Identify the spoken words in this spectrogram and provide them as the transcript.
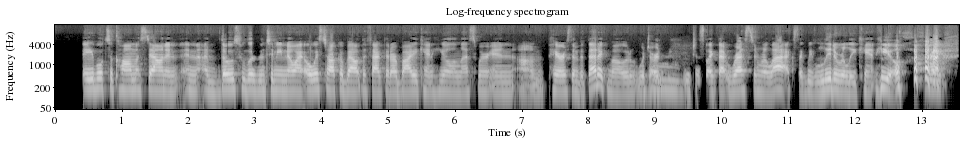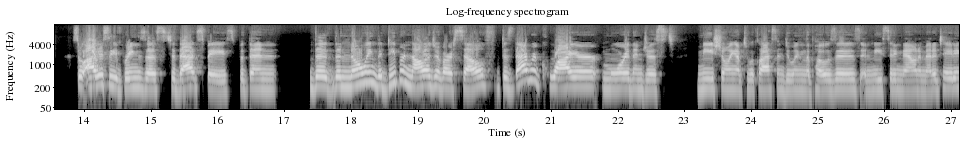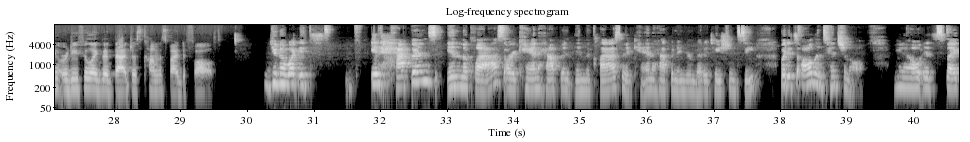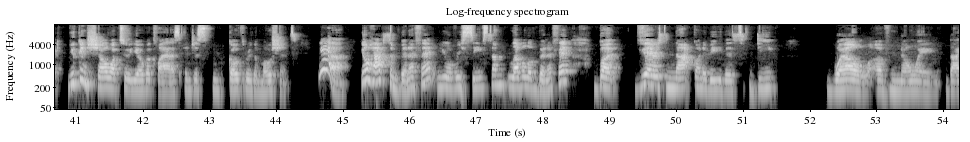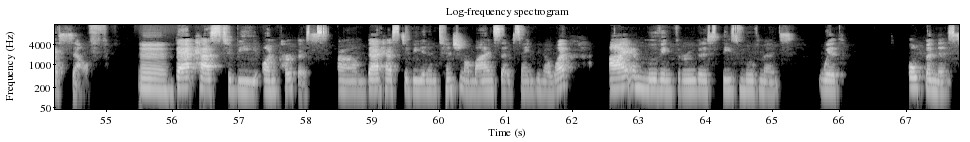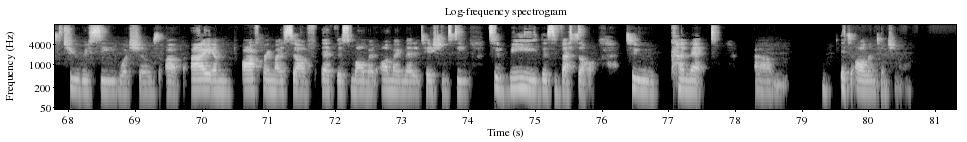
able to calm us down. And, and uh, those who listen to me know I always talk about the fact that our body can't heal unless we're in um, parasympathetic mode, which are mm. which is like that rest and relax. Like we literally can't heal. Right. so obviously it brings us to that space, but then the the knowing, the deeper knowledge of ourself, does that require more than just me showing up to a class and doing the poses and me sitting down and meditating? Or do you feel like that that just comes by default? You know what? It's it happens in the class or it can happen in the class and it can happen in your meditation seat but it's all intentional you know it's like you can show up to a yoga class and just go through the motions yeah you'll have some benefit you'll receive some level of benefit but there's not going to be this deep well of knowing thyself. Mm. That has to be on purpose. Um, that has to be an intentional mindset of saying, you know what, I am moving through this these movements with openness to receive what shows up. I am offering myself at this moment on my meditation seat to be this vessel to connect. Um, it's all intentional.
